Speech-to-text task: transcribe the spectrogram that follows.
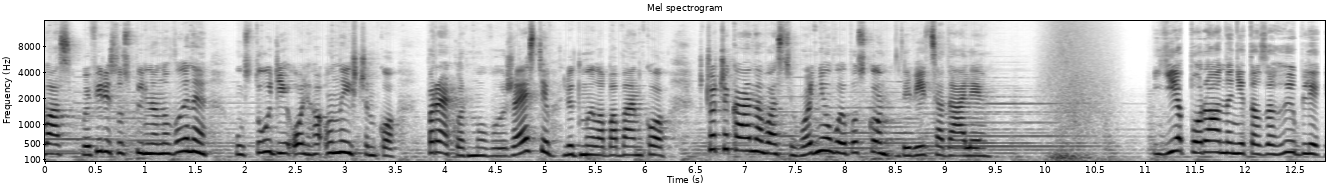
вас в ефірі Суспільне новини у студії Ольга Онищенко. Переклад мовою жестів Людмила Бабенко. Що чекає на вас сьогодні у випуску? Дивіться далі. Є поранені та загиблі.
